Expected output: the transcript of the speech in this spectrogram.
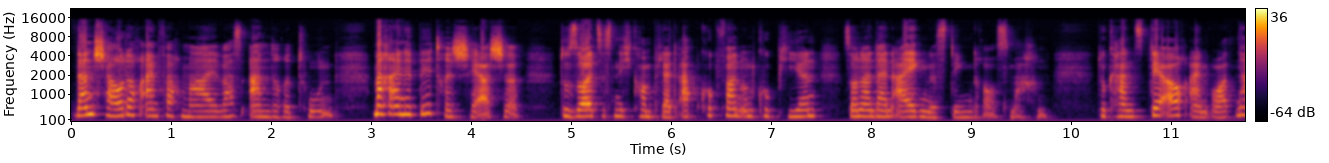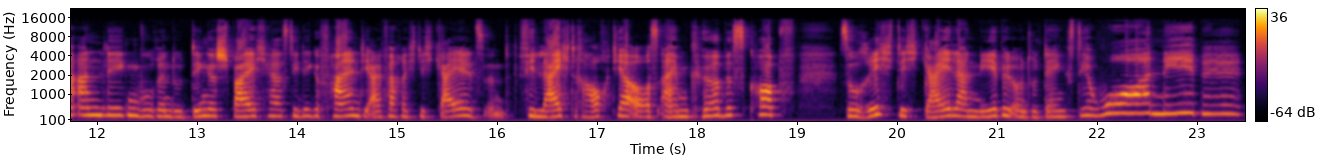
Dann schau doch einfach mal, was andere tun. Mach eine Bildrecherche. Du sollst es nicht komplett abkupfern und kopieren, sondern dein eigenes Ding draus machen. Du kannst dir auch einen Ordner anlegen, worin du Dinge speicherst, die dir gefallen, die einfach richtig geil sind. Vielleicht raucht ja aus einem Kürbiskopf so richtig geiler Nebel und du denkst dir, wow, Nebel.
